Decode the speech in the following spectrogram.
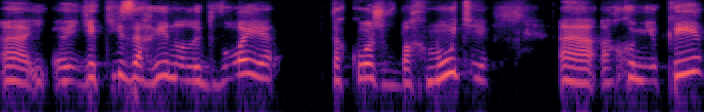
е, е, які загинули двоє також в Бахмуті, хом'юки.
